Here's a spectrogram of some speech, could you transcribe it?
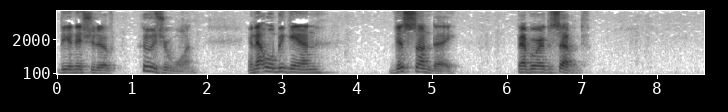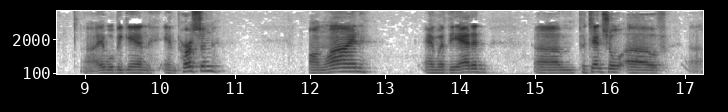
the initiative, Who's Your One? And that will begin this Sunday, February the 7th. Uh, it will begin in person online and with the added um, potential of uh,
